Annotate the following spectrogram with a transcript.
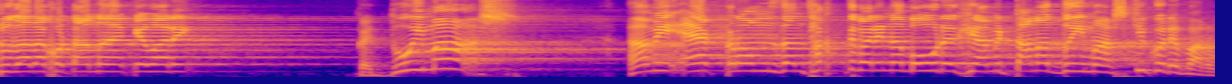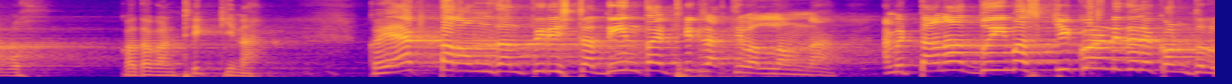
রোজা রাখো টানা একেবারে। দুই মাস? আমি এক রমজান থাকতে পারি না বউ রেখে, আমি টানা দুই মাস কি করে পারব? কতক্ষণ ঠিক কিনা কয়, একটা রমজান তিরিশটা দিন তাই ঠিক রাখতে পারলাম না। আমি টানা দুই মাস কি করে নিজের কন্ট্রোল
